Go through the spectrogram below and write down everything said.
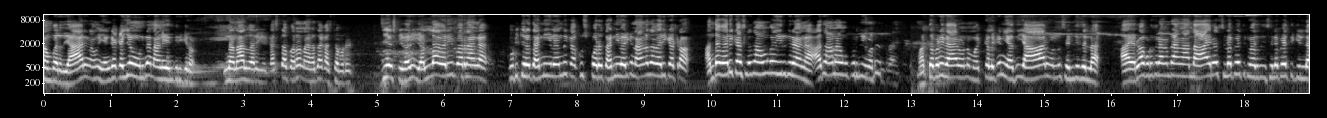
நம்புறது? யாரும் நம்ம எங்க கையும் தான் நாங்க எந்திரிக்கிறோம். இந்த நாள் வரைக்கும் கஷ்டப்படுறோம் நாங்க தான் கஷ்டப்படுறோம் ஜிஎஸ்டி வரி எல்லா வரியும் போடுறாங்க. குடிக்கிற தண்ணியில இருந்து கக்கூஸ் போடுற தண்ணி வரைக்கும் நாங்கள் தான் வரி கட்டுறோம். அந்த வரி காசில் தான் அவங்க இருக்கிறாங்க. அது ஆனா அவங்க புரிஞ்சுக்க மாட்டேன்றாங்க. மற்றபடி வேற ஒன்றும் மக்களுக்குன்னு எது யாரும் ஒன்றும் செஞ்சதில்லை. ஆயிரம் ரூபா கொடுக்குறாங்கன்றாங்க. அந்த ஆயிரம் ரூபா சில பேர்த்துக்கு வருது சில பேர்த்துக்கு இல்ல.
